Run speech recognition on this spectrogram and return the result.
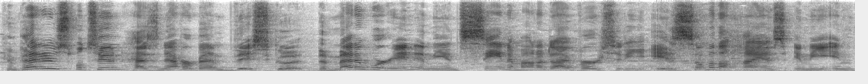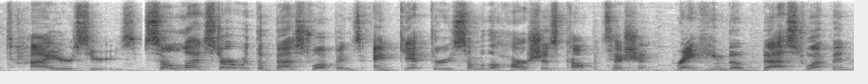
Competitive Splatoon has never been this good. The meta we're in and the insane amount of diversity is some of the highest in the entire series. So let's start with the best weapons and get through some of the harshest competition, ranking the best weapon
